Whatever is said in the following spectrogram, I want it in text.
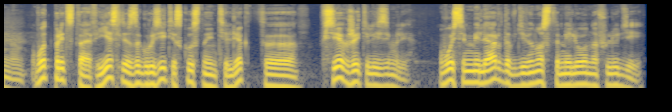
Да. Вот представь, если загрузить искусственный интеллект э, всех жителей Земли, 8 миллиардов 90 миллионов людей,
